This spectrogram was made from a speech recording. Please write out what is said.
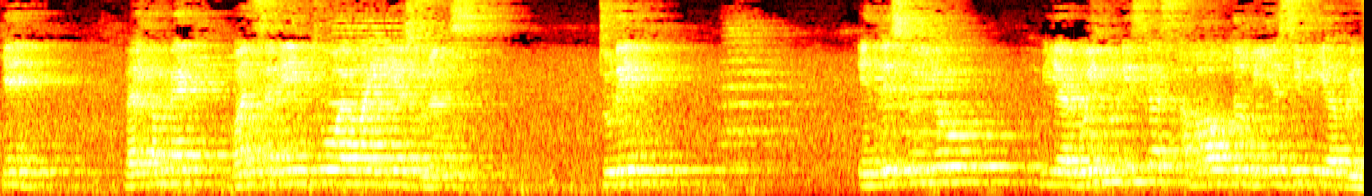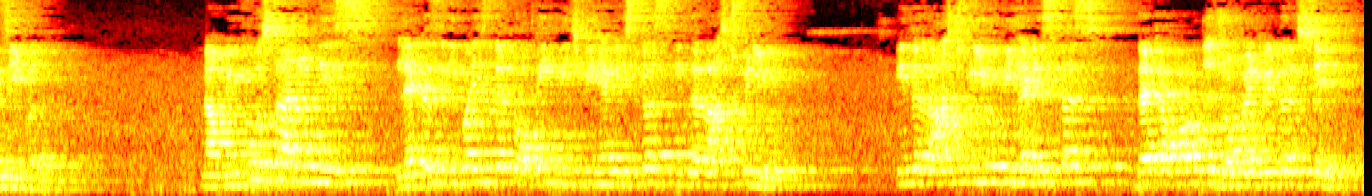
Okay, welcome back once again to all my dear students. Today, in this video, we are going to discuss about the VSEPR principle. Now, before starting this, let us revise the topic which we have discussed in the last video. In the last video, we had discussed that about the geometrical shape.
